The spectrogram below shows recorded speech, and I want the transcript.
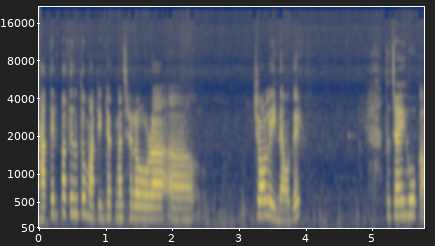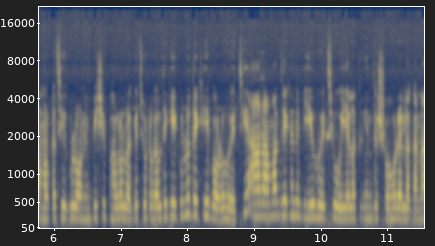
ভাতের পাতিল তো মাটির ঢাকনা ছাড়া ওরা চলেই না ওদের। তো যাই হোক, আমার কাছে এগুলো অনেক বেশি ভালো লাগে। ছোটোকাল থেকে এগুলো দেখেই বড় হয়েছি। আর আমার যেখানে বিয়ে হয়েছে, ওই এলাকা কিন্তু শহর এলাকা না।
